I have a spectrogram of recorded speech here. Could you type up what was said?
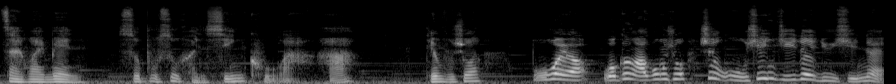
在外面是不是很辛苦啊？”啊？天福说：“不会啊，我跟阿公说是五星级的旅行呢，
